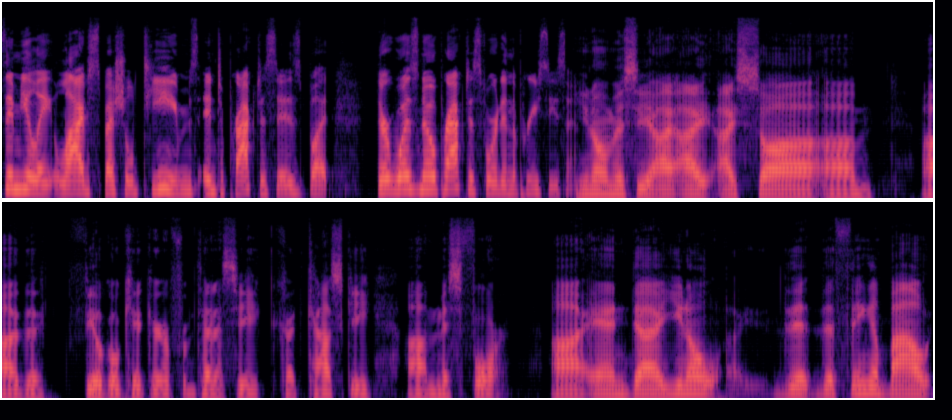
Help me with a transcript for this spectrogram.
simulate live special teams into practices, but there was no practice for it in the preseason. You know, Missy, I I, I saw um, uh, the field goal kicker from Tennessee, Gostkowski, uh, miss four, uh, and uh, you know, the the thing about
